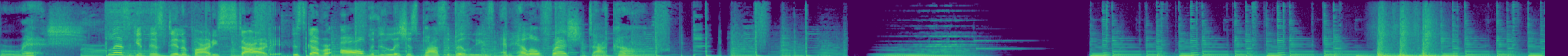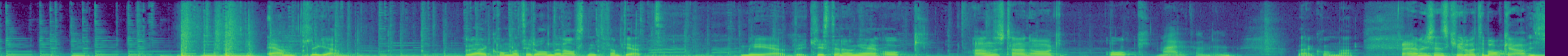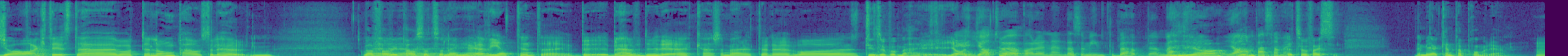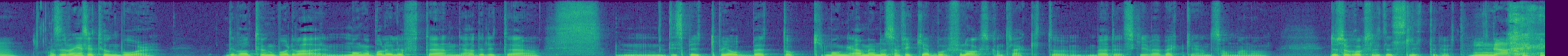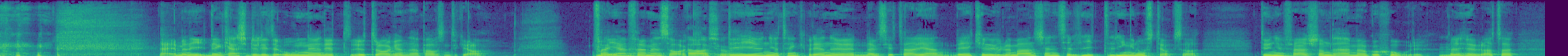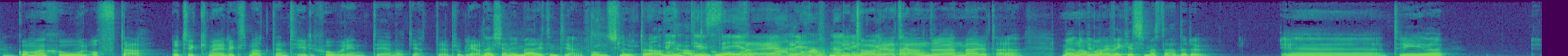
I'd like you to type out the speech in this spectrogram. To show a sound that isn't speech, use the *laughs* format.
Fresh. Let's get this dinner party started. Discover all the delicious possibilities at hellofresh.com. Äntligen! Välkomna till ronden avsnitt 51. Med Christian Unge och, Anders Ternhag. och Marit Helmin. välkomna. Nej, men det känns kul att vara tillbaka. Ja. Faktiskt. Det här har varit en lång paus, eller hur? Varför har vi pausat så Jag länge? vet inte. Be- behövde vi det kanske Märit? Eller vad? Tittar du på mig? Jag, Jag tror jag var den enda som inte behövde men Ja, *laughs* jag anpassar mig. Jag tror faktiskt... Nej, men jag kan ta på mig det. Alltså, det var en ganska tung vår. Det var tung vår, det var många bollar i luften. Jag hade lite mm, dispyt på jobbet och många, ja, men och sen fick jag förlagskontrakt och började skriva böcker under sommaren. Och du såg också lite sliten ut. nej. *laughs* Nej, men den kanske blir lite onödigt utdragen den här pausen tycker jag. Får jag Ja. jämföra med en sak? Ja, sure. det är ju, jag tänker på det nu när vi sitter här igen. Det är kul men man känner sig lite ringrostig också. Det är ungefär som det här med att gå jour. Mm. Eller hur? Alltså, Går man jour ofta då tycker man ju liksom att en till jour inte är något jätteproblem. Där känner ju Märit inte igen för hon slutar aldrig att gå. säga. Hur Jag har aldrig haft någon nu talar jag till andra än Märit här. Ja. Men om många man, veckors semester hade du? Eh, tre,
